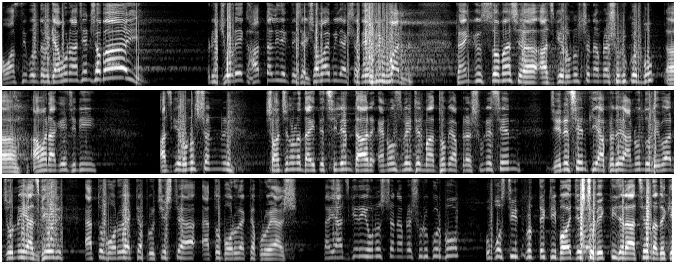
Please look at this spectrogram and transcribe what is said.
আওয়াজ দিয়ে বলতে হবে, কেমন আছেন সবাই? একটু জোরে হাততালি দেখতে চাই, সবাই মিলে একসাথে everyone thank you so much আজকের অনুষ্ঠান আমরা শুরু করব। আমার আগে যিনি আজকের অনুষ্ঠান সঞ্চালনার দায়িত্বে ছিলেন, তার অ্যানাউন্সমেন্টের মাধ্যমে আপনারা শুনেছেন, জেনেছেন কি আপনাদের আনন্দ দেওয়ার জন্যই আজকের এত বড় একটা প্রচেষ্টা, এত বড় একটা প্রয়াস। তাই আজকের এই অনুষ্ঠান আমরা শুরু করব। উপস্থিত প্রত্যেকটি বয়োজ্যেষ্ঠ ব্যক্তি যারা আছেন, তাদেরকে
